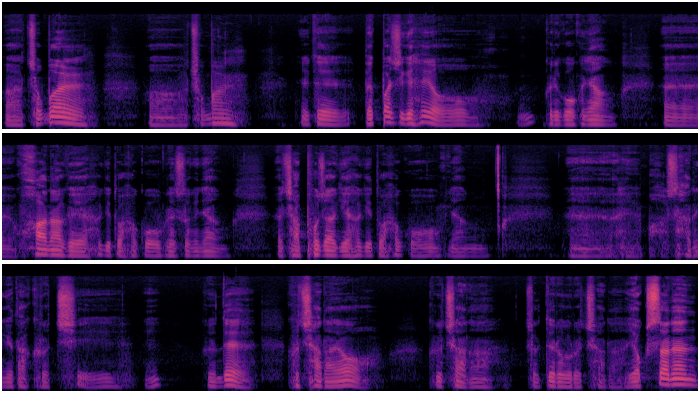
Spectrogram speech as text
아, 정말 어, 정말 이렇게 맥 빠지게 해요. 음? 그리고 그냥 에, 화나게 하기도 하고 그래서 그냥 자포자기 하기도 하고 그냥 에, 뭐 사는 게 다 그렇지. 예? 그런데 그렇지 않아요. 그렇지 않아. 절대로 그렇지 않아. 역사는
